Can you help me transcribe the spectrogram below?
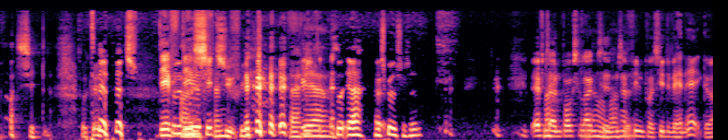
Shit. Okay. det er lidt Det er, Så det det er sindssygt. Ja, det er... Så, ja, han skød sig selv. Efter Nå, han brugte så lang det tid den her film på at sige, det vil han ikke gøre.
